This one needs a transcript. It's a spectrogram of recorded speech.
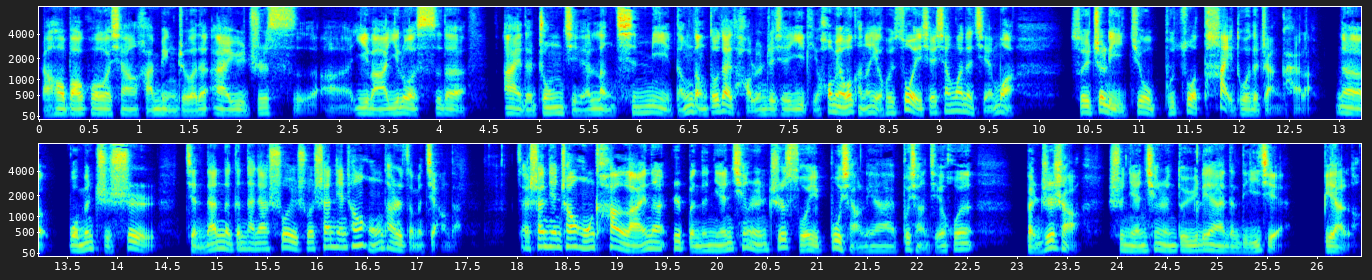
然后包括像韩炳哲的《爱欲之死》啊，伊娃伊洛斯的《爱的终结》、冷亲密等等，都在讨论这些议题。后面我可能也会做一些相关的节目啊，所以这里就不做太多的展开了。那我们只是简单的跟大家说一说山田昌宏他是怎么讲的。在山田昌宏看来呢，日本的年轻人之所以不想恋爱、不想结婚，本质上是年轻人对于恋爱的理解变了。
